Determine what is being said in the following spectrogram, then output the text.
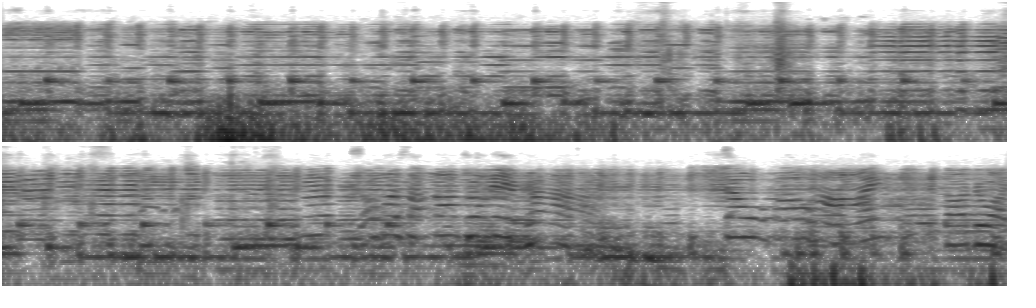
กินเรามาสักน้องช่วงนี้ค่ะเจ้าเมาหายตอด้วย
